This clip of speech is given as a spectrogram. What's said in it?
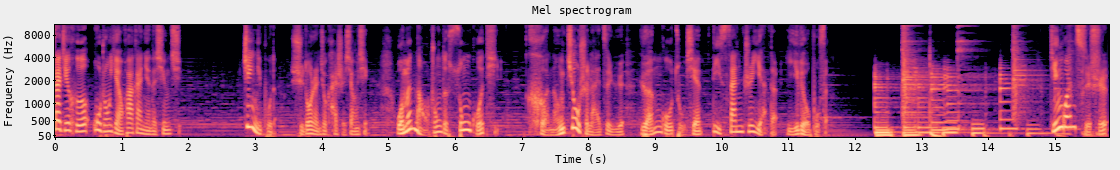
再结合物种演化概念的兴起，进一步的许多人就开始相信，我们脑中的松果体。可能就是来自于远古祖先第三只眼的遗留部分。尽管此时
